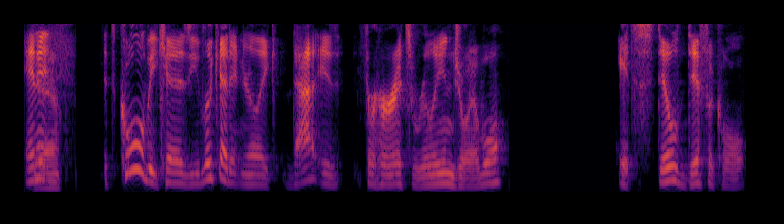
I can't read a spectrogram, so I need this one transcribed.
And yeah. it it's cool because you look at it and you're like, that is for her, it's really enjoyable. It's still difficult.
